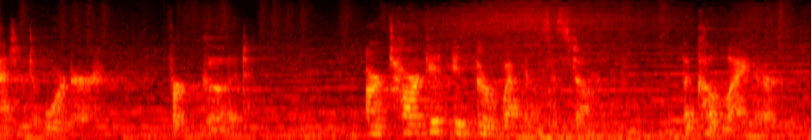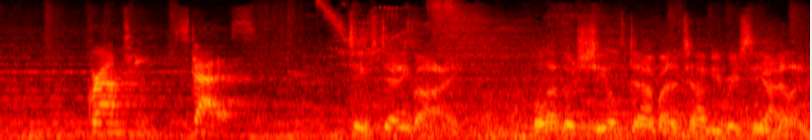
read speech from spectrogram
end to the imagined order. For good. Our target is their weapon system. The Collider. Ground team, status. Team, standing by. We'll have those shields down by the time you reach the island.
